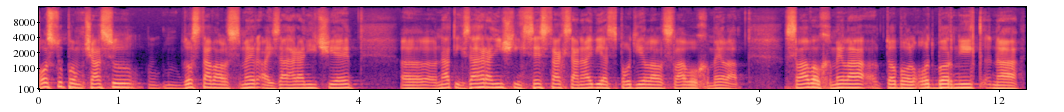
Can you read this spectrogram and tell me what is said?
postupom času dostával smer aj zahraničie. Na tých zahraničných cestách sa najviac podielal Slavo Chmela. Slavo Chmela to bol odborník na uh,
